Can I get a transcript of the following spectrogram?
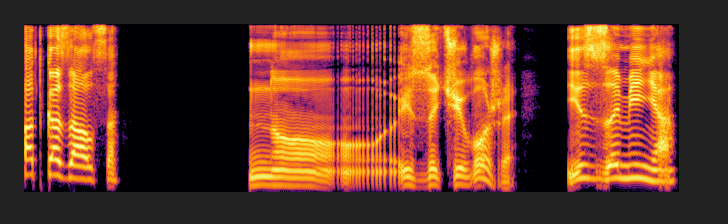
отказался. Но из-за чего же? Из-за меня.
